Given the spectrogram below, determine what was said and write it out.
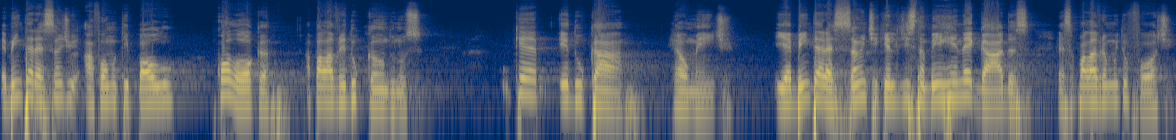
é bem interessante a forma que Paulo coloca a palavra educando-nos. O que é educar realmente? E é bem interessante que ele diz também renegadas. Essa palavra é muito forte.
